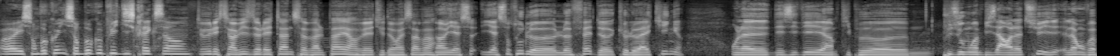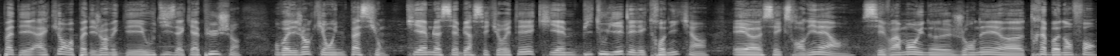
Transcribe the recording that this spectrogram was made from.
Ouais, ils, sont beaucoup, ils sont beaucoup plus discrets que ça. hein. Tous les services de l'État ne se valent pas, Hervé, tu devrais savoir. Non, il y a, il y a surtout le, le fait de- que le hacking, on a des idées un petit peu euh, plus ou moins bizarres là-dessus. Et Là, on voit pas des hackers, on voit pas des gens avec des hoodies à capuche. On voit des gens qui ont une passion, qui aiment la cybersécurité, qui aiment bitouiller de l'électronique. hein. Et euh, c'est extraordinaire. C'est vraiment une journée euh, très bon enfant.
